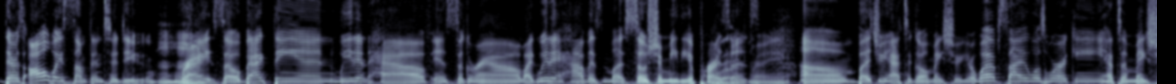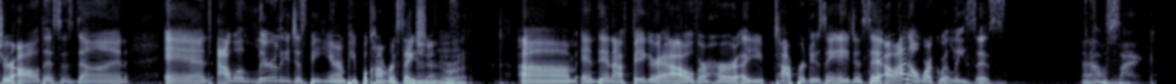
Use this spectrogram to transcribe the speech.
There's always something to do, Mm-hmm. right? So back then we didn't have Instagram, like we didn't have as much social media presence. right. Um, but you had to go make sure your website was working. You had to make sure all this is done. And I would literally just be hearing people conversations. Right. Um, and then I figured I overheard a top producing agent say, Oh, I don't work with leases. And I was like,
